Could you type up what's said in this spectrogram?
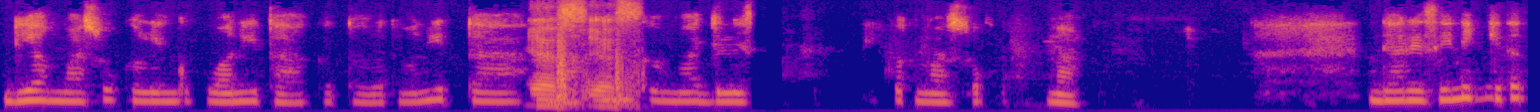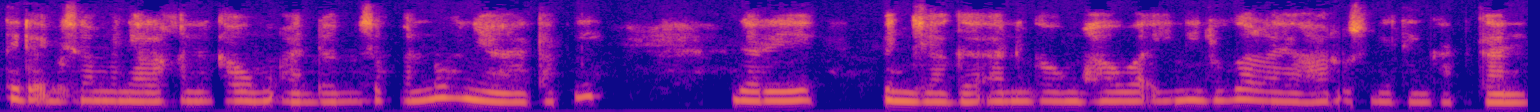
dia masuk ke lingkup wanita ke toilet wanita yes, yes. ke majelis ikut masuk nah dari sini kita tidak bisa menyalahkan kaum Adam sepenuhnya tapi dari penjagaan kaum Hawa ini juga lah yang harus ditingkatkan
